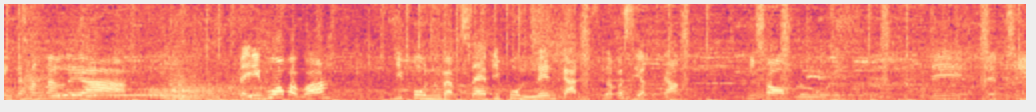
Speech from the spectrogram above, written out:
ก่งกันทั้งนั้นเลยอะ แต่อีพวกแบบว่า ญี่ปุ่นแบบแซบญี่ปุ่นเล่นกัน แล้วก็เสียงดัง ไม่ชอบเลย นี่เล็บฉี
